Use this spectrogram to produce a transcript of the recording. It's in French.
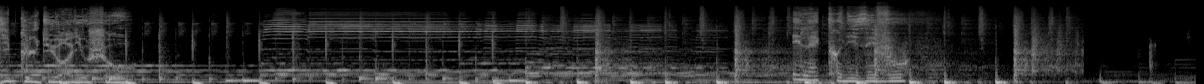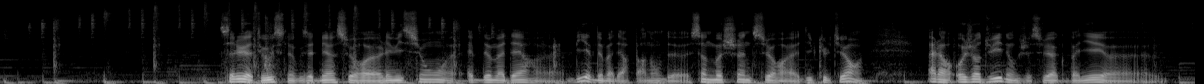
Deep Culture Radio Show. Électronisez-vous. Salut à tous, donc vous êtes bien sur euh, l'émission hebdomadaire, euh, bi-hebdomadaire pardon, de Soundmotion sur euh, Deep Culture. Alors aujourd'hui, donc je suis accompagné euh,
